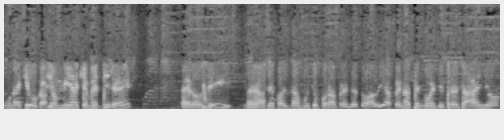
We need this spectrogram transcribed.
una equivocación mía que me tiré, pero sí, me hace falta mucho por aprender todavía. Apenas tengo 23 años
